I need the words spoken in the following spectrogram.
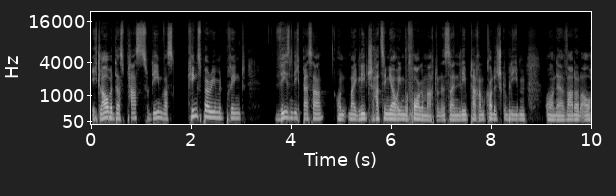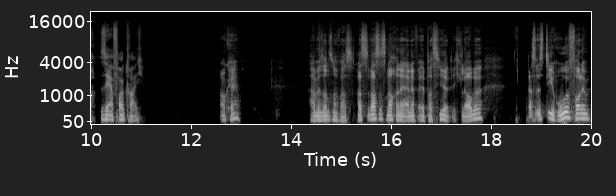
ich glaube, das passt zu dem, was Kingsbury mitbringt, wesentlich besser. Und Mike Leach hat es ihm ja auch irgendwo vorgemacht und ist seinen Lebtag am College geblieben und er war dort auch sehr erfolgreich. Okay. Haben wir sonst noch was? Was, was ist noch in der NFL passiert? Ich glaube, das ist die Ruhe vor dem,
